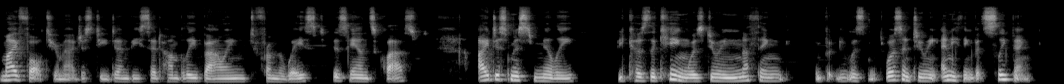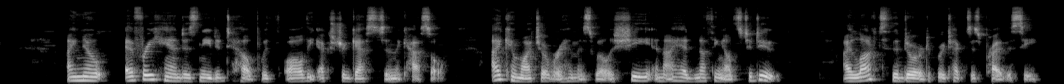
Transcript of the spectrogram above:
My fault, Your Majesty, Denby said humbly, bowing from the waist, his hands clasped. I dismissed Milly because the king was doing nothing, but was wasn't doing anything but sleeping. I know every hand is needed to help with all the extra guests in the castle. I can watch over him as well as she, and I had nothing else to do. I locked the door to protect his privacy.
